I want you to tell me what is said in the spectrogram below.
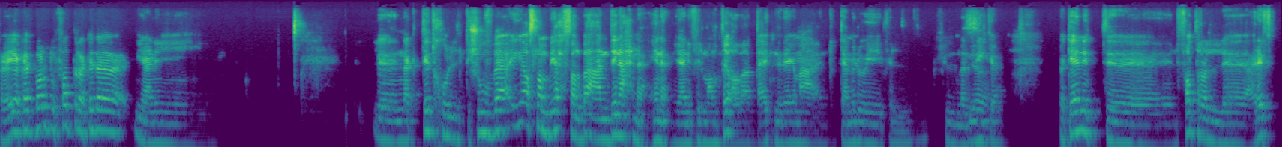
فهي كانت برضو فترة كده يعني لإنك تدخل تشوف بقى إيه أصلا بيحصل بقى عندنا إحنا هنا يعني في المنطقة بقى بتاعتنا دي يا جماعة أنتوا بتعملوا إيه في في المزيكا؟ فكانت آه، الفترة اللي عرفت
